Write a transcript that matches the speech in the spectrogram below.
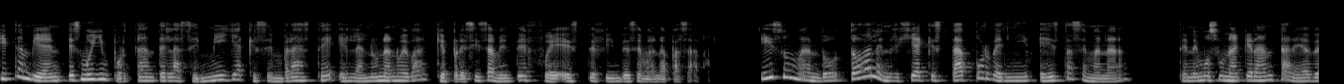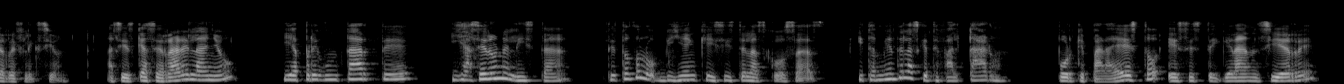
Y también es muy importante la semilla que sembraste en la luna nueva, que precisamente fue este fin de semana pasado. Y sumando toda la energía que está por venir esta semana, tenemos una gran tarea de reflexión. Así es que a cerrar el año y a preguntarte y hacer una lista de todo lo bien que hiciste las cosas y también de las que te faltaron, porque para esto es este gran cierre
